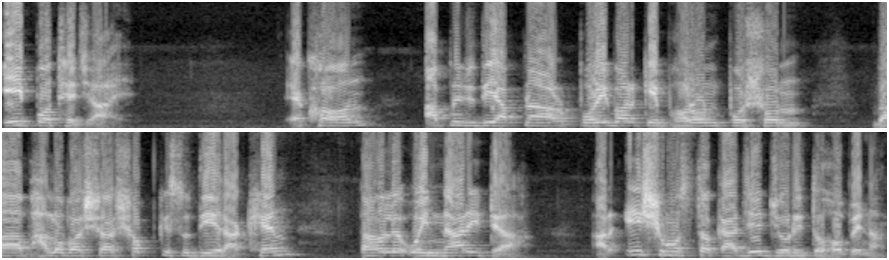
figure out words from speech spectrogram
এই পথে যায়। এখন আপনি যদি আপনার পরিবারকে ভরণ পোষণ বা ভালোবাসা সব কিছু দিয়ে রাখেন, তাহলে ওই নারীটা আর এই সমস্ত কাজে জড়িত হবে না,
